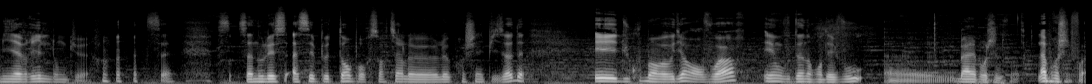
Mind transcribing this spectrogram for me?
mi-avril, donc euh, ça, ça nous laisse assez peu de temps pour sortir le, le prochain épisode. Et du coup, bah, on va vous dire au revoir et on vous donne rendez-vous euh, Bah, la prochaine fois. la prochaine fois.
